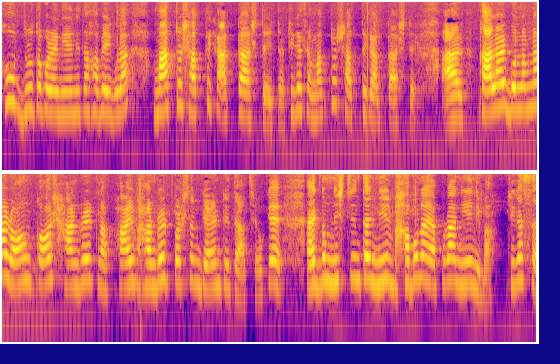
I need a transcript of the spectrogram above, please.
খুব দ্রুত করে নিয়ে নিতে হবে এগুলা। মাত্র সাত থেকে আটটা আসতে এটা, ঠিক আছে? মাত্র সাত থেকে আটটা আসতে আর কালার বললাম না, রং, কস হান্ড্রেড না ফাইভ হান্ড্রেড পার্সেন্ট গ্যারান্টিতে আছে ওকে একদম নিশ্চিন্তায় নির্ভাবনায় আপুরা নিয়ে নিবা, ঠিক আছে?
